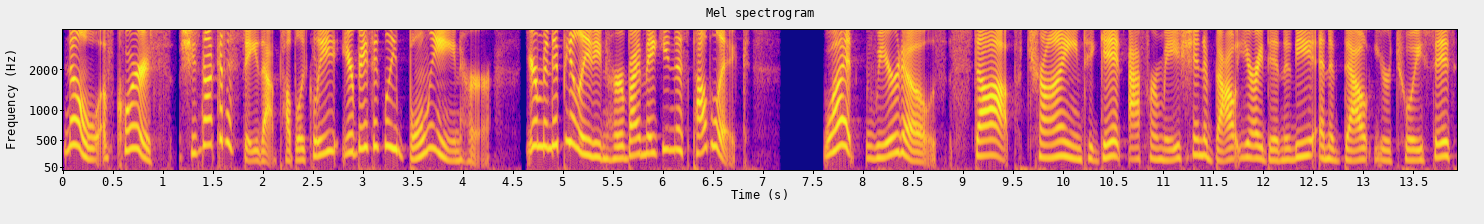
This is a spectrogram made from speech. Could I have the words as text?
No, of course. She's not going to say that publicly. You're basically bullying her. You're manipulating her by making this public. What weirdos? Stop trying to get affirmation about your identity and about your choices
